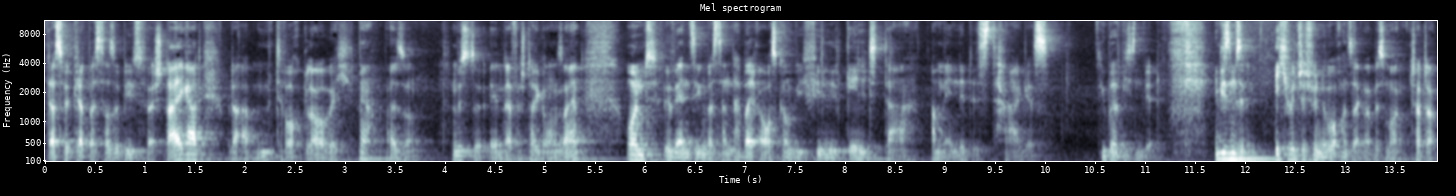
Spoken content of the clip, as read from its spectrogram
Das wird gerade bei Sotheby's versteigert oder ab Mittwoch, glaube ich. Ja, also müsste in der Versteigerung sein. Und wir werden sehen, was dann dabei rauskommt, wie viel Geld da am Ende des Tages überwiesen wird. In diesem Sinne, ich wünsche eine schöne Woche und sage mal bis morgen. Ciao, ciao.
